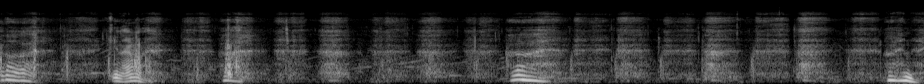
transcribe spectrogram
เฮ้ยกินน้ำหน่อยเฮ้ยเฮ้ยเฮ้ยเหนื่อย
